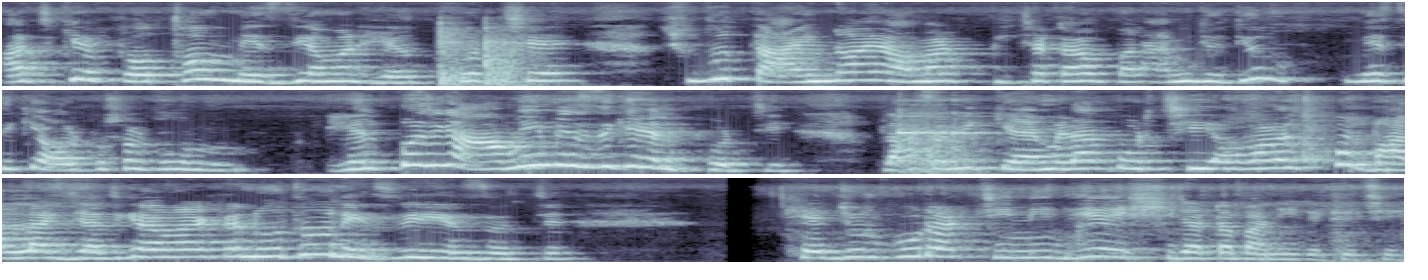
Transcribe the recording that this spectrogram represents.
আজকে প্রথম মেজদি আমার হেল্প করছে। শুধু তাই নয় আমার পিঠাটাও মানে আমি যদিও মেজদিকে অল্প স্বল্প হেল্প করছি আমি মেজদিকে হেল্প করছি। প্লাস আমি ক্যামেরা করছি। আমার খুব ভালো লাগছে। আজকে আমার একটা নতুন এক্সপিরিয়েন্স হচ্ছে। খেজুর গুড় আর চিনি দিয়ে এই শিরাটা বানিয়ে রেখেছি।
